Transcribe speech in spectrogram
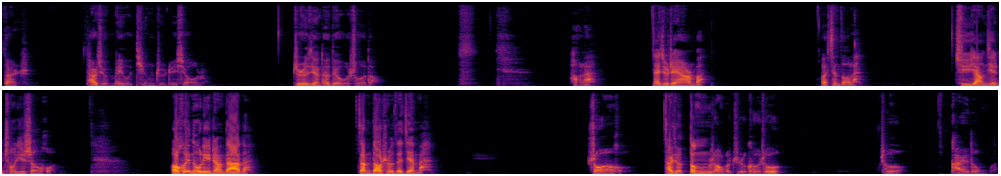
但是他却没有停止这笑容。只见他对我说道：“好了，那就这样吧，我先走了，去阳间重新生活。”我会努力长大的，咱们到时候再见吧。说完后，他就登上了纸客车，车开动了。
